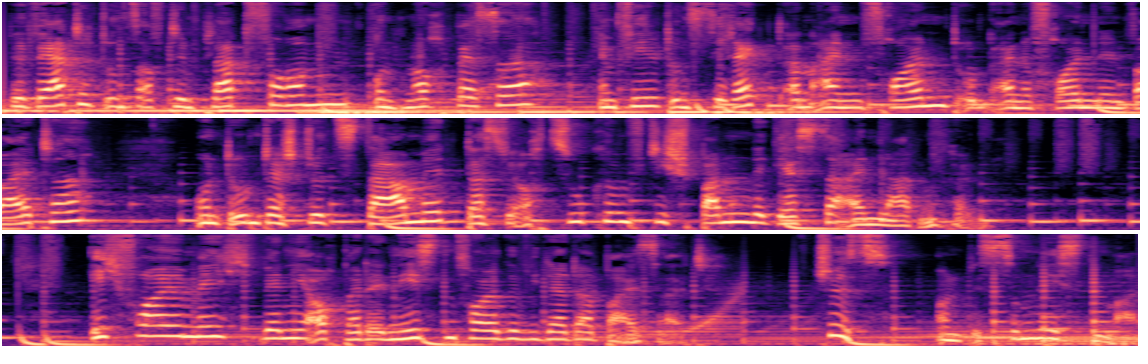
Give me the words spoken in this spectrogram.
bewertet uns auf den Plattformen und noch besser, empfehlt uns direkt an einen Freund und eine Freundin weiter und unterstützt damit, dass wir auch zukünftig spannende Gäste einladen können. Ich freue mich, wenn ihr auch bei der nächsten Folge wieder dabei seid. Tschüss und bis zum nächsten Mal.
